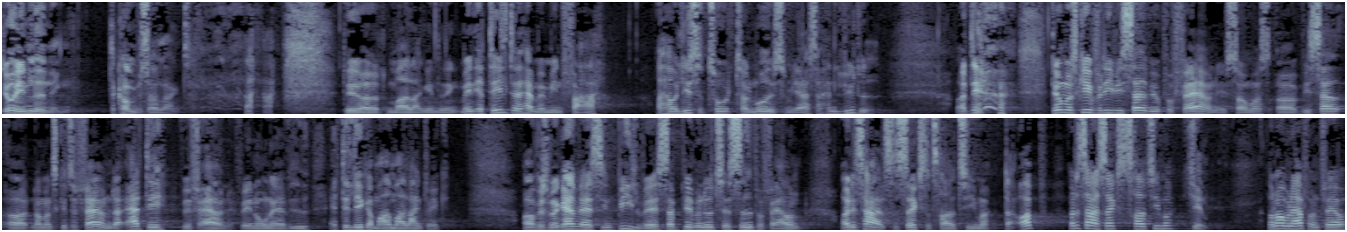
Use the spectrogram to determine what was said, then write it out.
det var indledningen. Så kom vi så langt. Det var en meget lang indledning. Men jeg delte det her med min far, og han var lige så tålmodig som jeg, så han lyttede. Og det, det var måske, fordi vi sad vi jo på færgerne i sommer, og vi sad, og når man skal til færgerne, der er det ved færgerne, vil nogen af jer vide, at det ligger meget, meget langt væk. Og hvis man gerne vil have sin bil ved, så bliver man nødt til at sidde på færgen. Og det tager altså 36 timer derop, og det tager 36 timer hjem. Og når man er på en færge,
